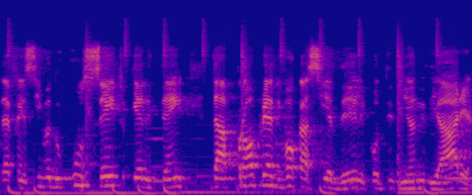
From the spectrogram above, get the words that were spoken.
defensiva do conceito que ele tem da própria advocacia dele, cotidiana e diária.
